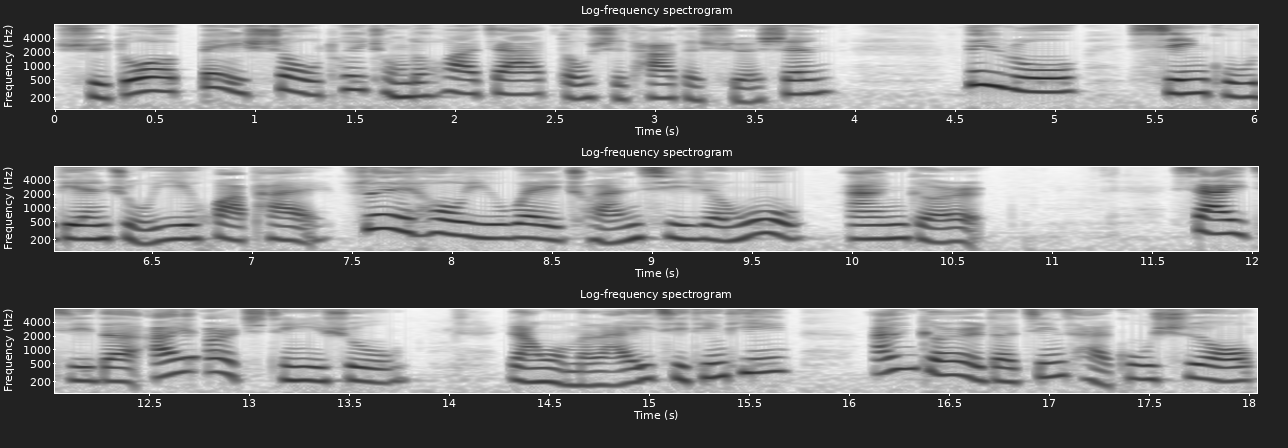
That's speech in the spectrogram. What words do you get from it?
许多备受推崇的画家都是他的学生，例如。新古典主义画派最后一位传奇人物安格尔。下一集的 i Arch 听艺术，让我们来一起听听安格尔的精彩故事哦。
